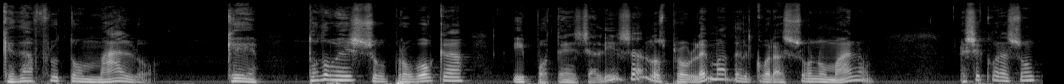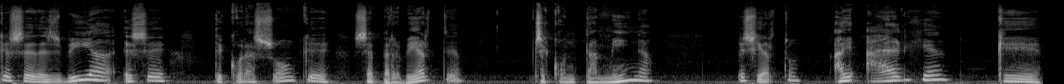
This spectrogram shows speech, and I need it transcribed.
que da fruto malo, que todo eso provoca y potencializa los problemas del corazón humano. Ese corazón que se desvía, ese de corazón que se pervierte, se contamina. Es cierto, hay alguien que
